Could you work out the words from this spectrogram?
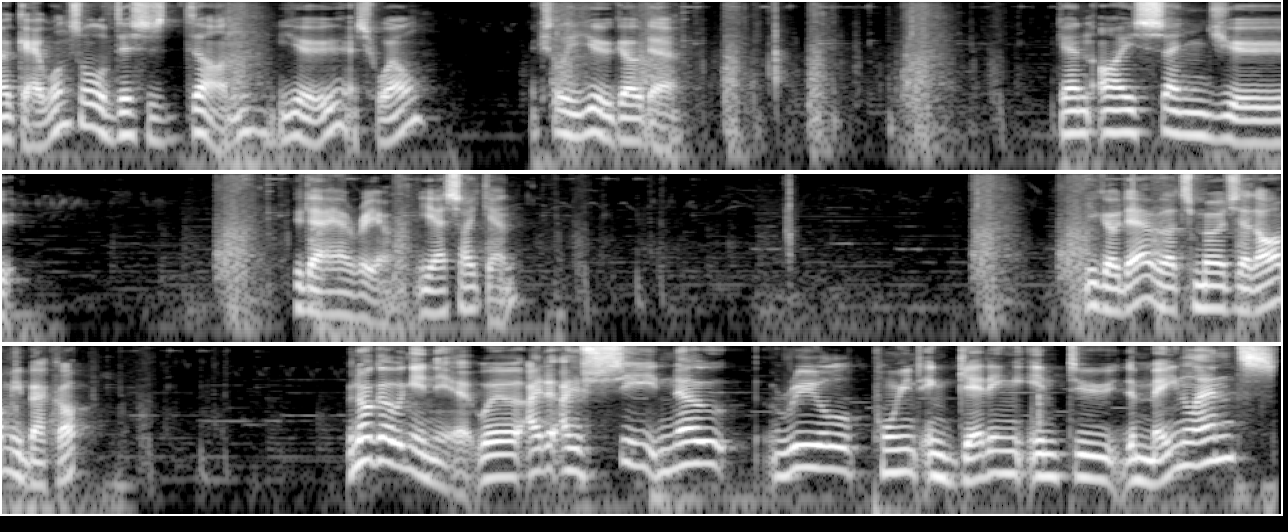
Okay, once all of this is done, you as well. Actually, you go there. Can I send you to the area? Yes, I can. You go there. Let's merge that army back up. We're not going in here. We're, I, I see no real point in getting into the mainlands.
